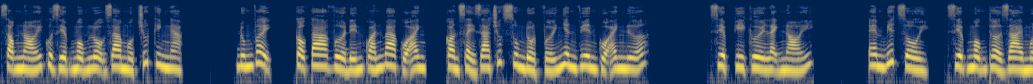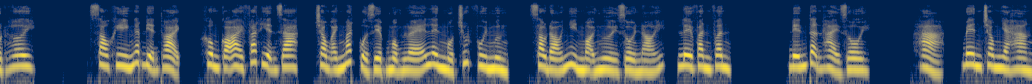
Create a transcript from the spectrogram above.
Giọng nói của Diệp Mộng lộ ra một chút kinh ngạc. Đúng vậy, cậu ta vừa đến quán bar của anh, còn xảy ra chút xung đột với nhân viên của anh nữa. Diệp Kỳ cười lạnh nói. Em biết rồi, Diệp Mộng thở dài một hơi. Sau khi ngắt điện thoại, không có ai phát hiện ra, trong ánh mắt của Diệp Mộng lóe lên một chút vui mừng, sau đó nhìn mọi người rồi nói, Lê Văn Vân. Đến tận hải rồi. Hả, bên trong nhà hàng,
